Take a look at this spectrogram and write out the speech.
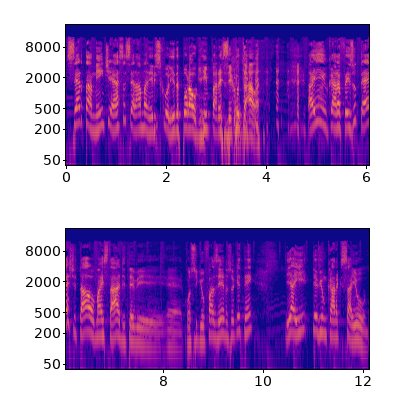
certamente essa será a maneira escolhida por alguém para executá-la. Aí o cara fez o teste e tal, mais tarde teve. é, conseguiu fazer, não sei o que tem. E aí teve um cara que saiu.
